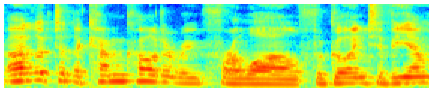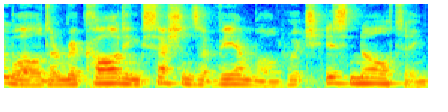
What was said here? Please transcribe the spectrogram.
I looked at the camcorder route for a while for going to VMworld and recording sessions at VMworld, which is naughty.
